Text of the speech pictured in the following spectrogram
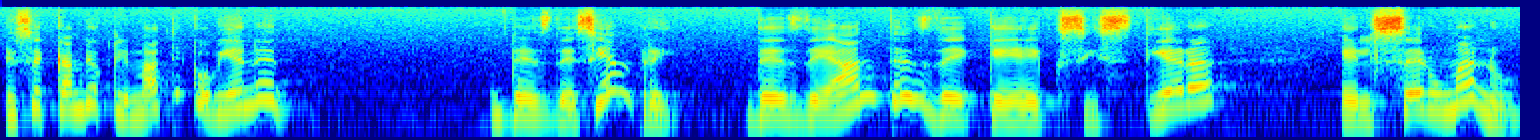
ese cambio climático viene desde siempre, desde antes de que existiera el ser humano.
